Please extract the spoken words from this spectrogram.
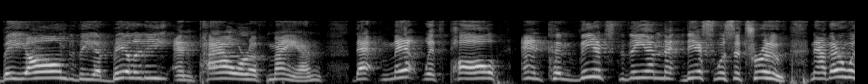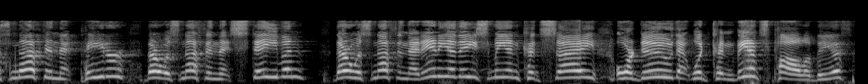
beyond the ability and power of man that met with Paul and convinced them that this was the truth. Now, there was nothing that Peter, there was nothing that Stephen, there was nothing that any of these men could say or do that would convince Paul of this.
